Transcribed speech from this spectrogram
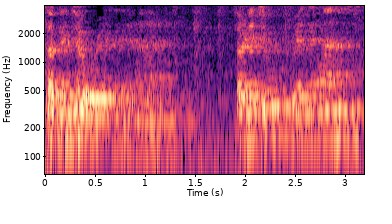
Thirty-two, raise your hand. Thirty-two, raise your hand.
